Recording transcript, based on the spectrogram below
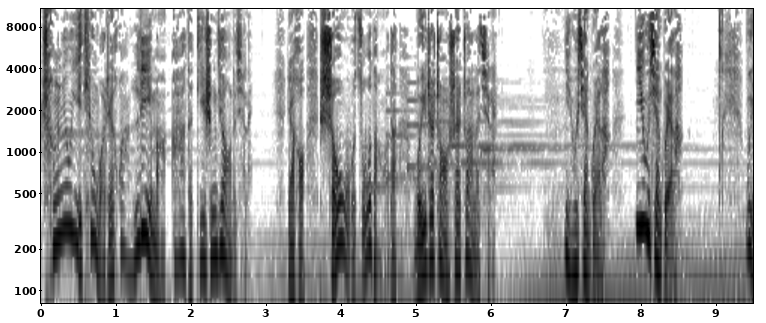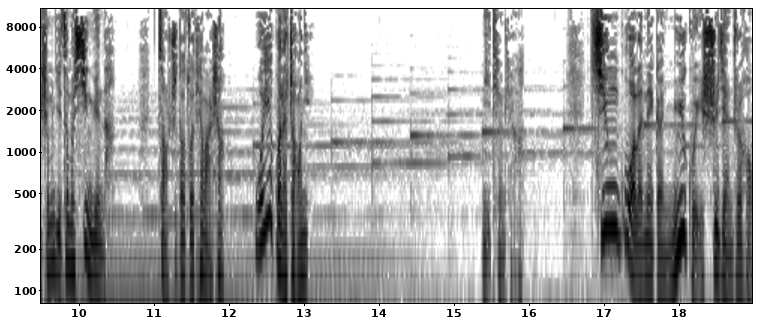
程妞一听我这话，立马啊的低声叫了起来。然后手舞足蹈的围着赵帅转了起来。你又见鬼了！你又见鬼了！为什么你这么幸运呢？早知道昨天晚上我也过来找你。你听听啊，经过了那个女鬼事件之后，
